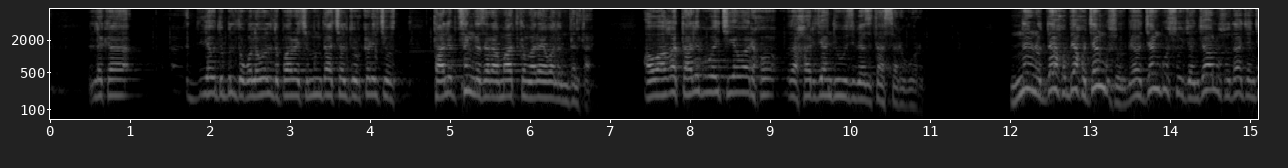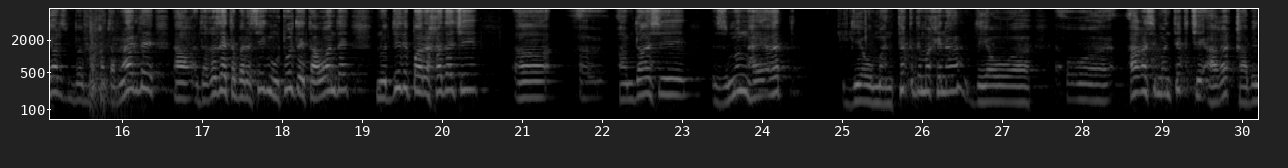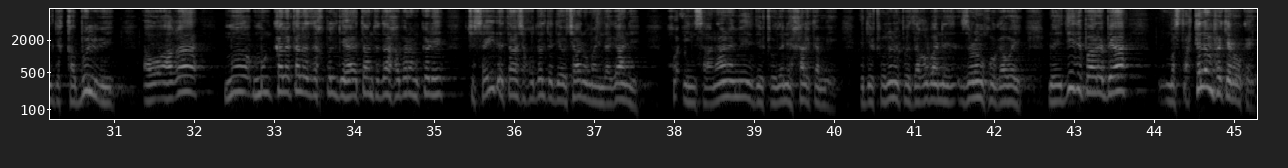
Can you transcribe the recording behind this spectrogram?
لکه یو د بل د غولولو لپاره چې موږ دا چل جوړ کړی چې طالب څنګه زرا مات کوم رای ولم دلته او هغه طالب وایي چې یو وار خو خارجان دی وځي بیا زه تاسو سره ګورم نه نو دا خو بیا خو جنگ وسو بیا جنگ وسو جنجال وسو دا جنجال خطرناک دی د غزې ته برسېږي موږ ټول ته تاوان دی نو د دې لپاره ښه ده چې همداسې زمونږ هیئت د یو منطق د مخې نه د یو هغسې منطق چې هغه قابل د قبول وي او هغه مونږ کله کله زه خپل دهایتان ته دا خبره هم کړې چې صحیح ده تاسو خو دلته د یو چا نمایندګان خو انسانان هم د ټولنې خلک هم د ټولنې په دغه باندې زړه هم خوږوئ نو د دې لپاره بیا مستقل هم فکر وکړئ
